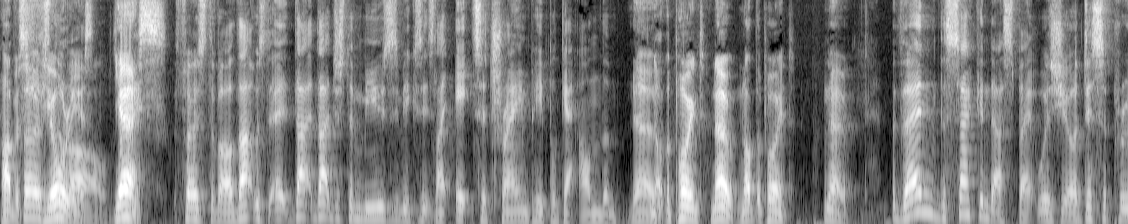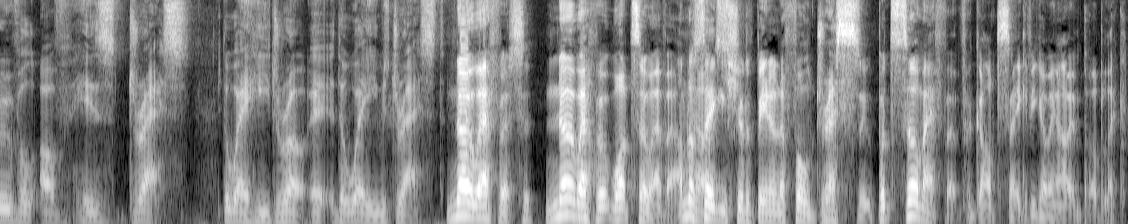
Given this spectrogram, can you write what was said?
I was First furious. all- yes, First of all, that was uh, that. That just amuses me because it's like it's a train. People get on them. No, not the point. No, not the point. no. Then the second aspect was your disapproval of his dress, the way he drew, uh, the way he was dressed. No effort. No, effort whatsoever. I'm not saying he should have been in a full dress suit, but some effort, for God's sake, if you're going out in public.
